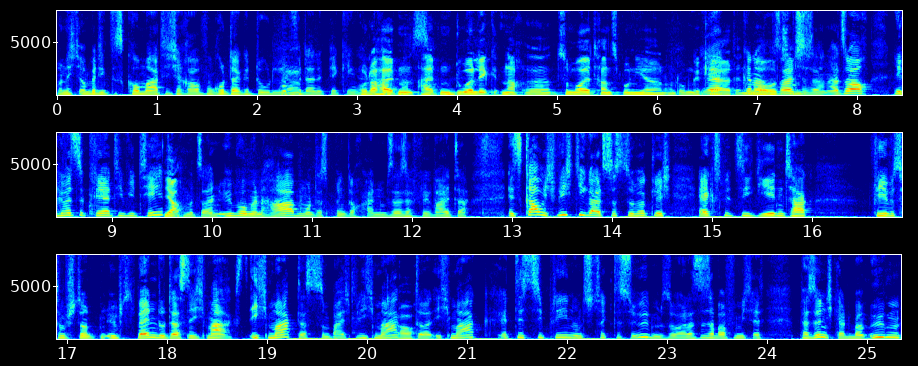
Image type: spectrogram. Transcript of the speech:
Und nicht unbedingt das chromatische Rauf- und Runtergedudel Ja. für deine Picking. Oder halt ein, halt ein Dual-Lick nach, äh, zum Moll transponieren und umgekehrt in genau, Modes. solche Sachen. Also auch eine gewisse Kreativität Ja. auch mit seinen Übungen haben und das bringt auch einem sehr, sehr viel weiter. Ist, glaube ich, wichtiger, als dass du wirklich explizit jeden Tag vier bis fünf Stunden übst, wenn du das nicht magst. Ich mag das zum Beispiel. Ich mag dort, ich mag äh, Disziplin und striktes Üben so. Das ist aber für mich Persönlichkeit. Und beim Üben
